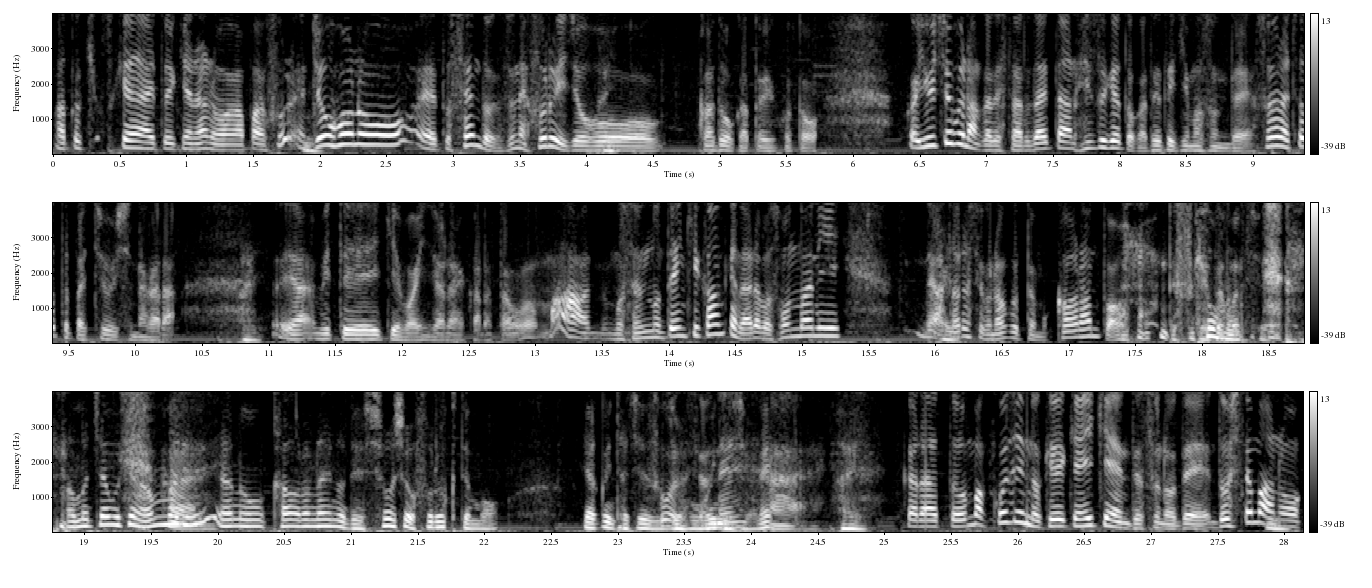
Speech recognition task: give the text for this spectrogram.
うん、あと気をつけないといけないのは、やっぱり情報の、えー、と鮮度ですね、古い情報かどうかということ、YouTube なんかでしたら大体あの日付とか出てきますんで、そういうのはちょっとやっぱり注意しながら、はい、いや見ていけばいいんじゃないかなと、まあ、無線の電気関係であれば、そんなに、ね、新しくなくても変わらんとは思うんですけど、そうなんですよ。アマチュア無線、あんまり、はい、あの変わらないので、少々古くても役に立ちる情報多いんですよね。はい、はいからあと、まあ、個人の経験、意見ですので、どうしてもあの、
